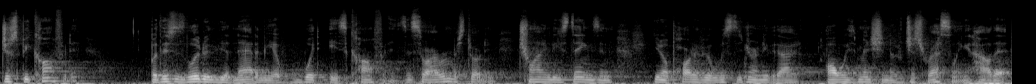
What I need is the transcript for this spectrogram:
Just be confident. But this is literally the anatomy of what is confidence. And so I remember starting trying these things, and you know, part of it was the journey that I always mentioned of just wrestling and how that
